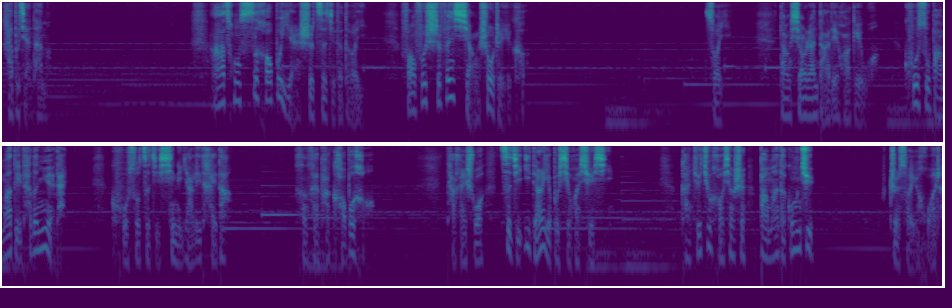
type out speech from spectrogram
还不简单吗？阿聪丝毫不掩饰自己的得意，仿佛十分享受这一刻。所以，当萧然打电话给我，哭诉爸妈对他的虐待，哭诉自己心理压力太大，很害怕考不好，他还说自己一点也不喜欢学习，感觉就好像是爸妈的工具，之所以活着，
